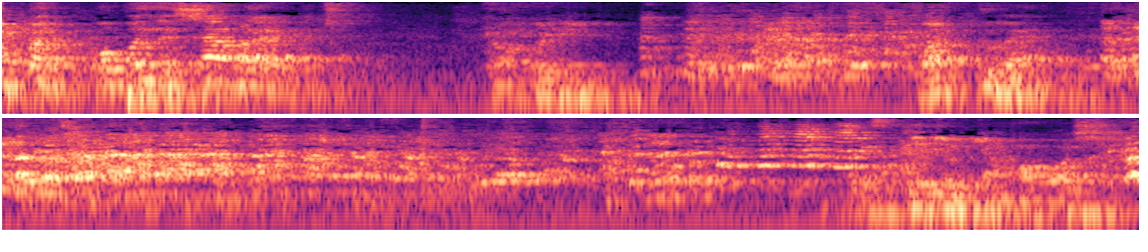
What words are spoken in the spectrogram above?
open, open the shelf, right? Robbery. What to, eh? Yesterday only I'm wash.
